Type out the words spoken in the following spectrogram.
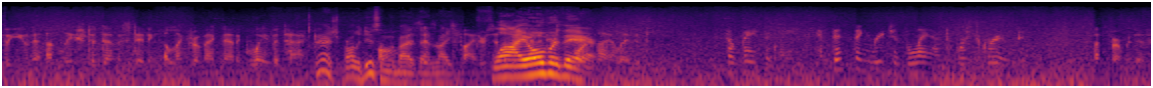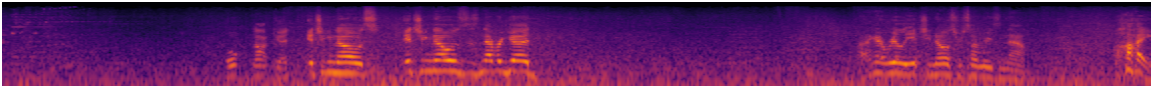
the unit unleashed a devastating electromagnetic wave attack. Yeah, I should probably do something All about it then, like fighters in the fly over there. Annihilated. So basically, if this thing reaches land, we're screwed. Affirmative. Oh, not good. Itching nose. Itching nose is never good. I got a really itchy nose for some reason now. Why?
